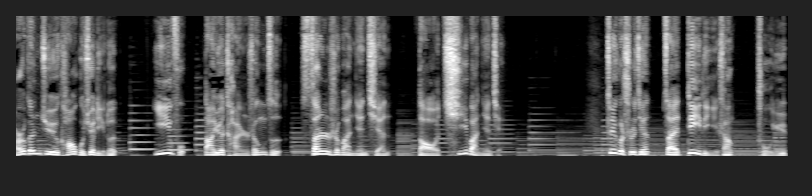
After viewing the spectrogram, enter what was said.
而根据考古学理论，衣服大约产生自三十万年前到七万年前。这个时间在地理上处于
